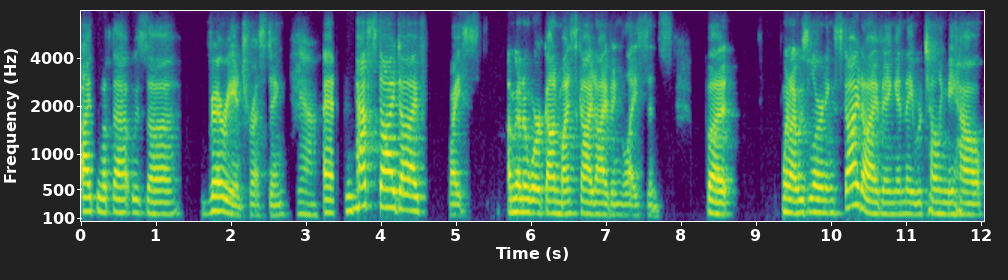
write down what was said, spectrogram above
I thought that was uh, very interesting. Yeah. And we have skydive twice. I'm going to work on my skydiving license. But when I was learning skydiving and they were telling me how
